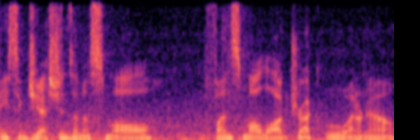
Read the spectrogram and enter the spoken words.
Any suggestions on a small, fun small log truck? Ooh, I don't know.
